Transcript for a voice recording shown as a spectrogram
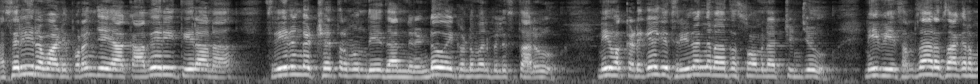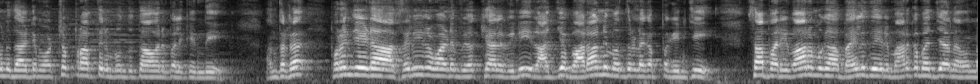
అశరీరవాడి పురంజయ కావేరీ తీరాన శ్రీరంగ క్షేత్రం ఉంది. దాన్ని రెండో వైకుంఠమని పిలుస్తారు. నీవక్కడికే శ్రీరంగనాథ స్వామిని అర్చించు. నీవి సంసార సాగరమును దాటి మోక్షప్రాప్తిని పొందుతావని పలికింది. అంతటా పురంజేయుడు ఆ శరీరవాణి వ్యాఖ్యలు విని రాజ్య భారాన్ని మంత్రులకు అప్పగించి సపరివారముగా బయలుదేరి మార్గమధ్యాన ఉన్న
